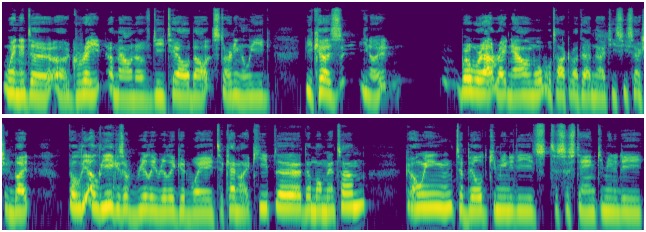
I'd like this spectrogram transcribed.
went into a great amount of detail about starting a league because you know it, where we're at right now, and we'll, we'll talk about that in the ITC section. But the a league is a really, really good way to kind of like keep the the momentum going, to build communities, to sustain community,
